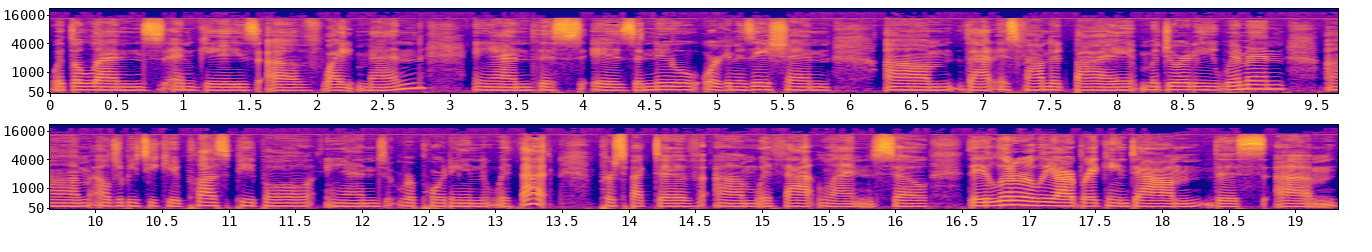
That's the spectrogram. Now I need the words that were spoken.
with the lens and gaze of white men. And this is a new organization um, that is founded by majority women, um, LGBTQ plus people, and reporting with that perspective, um, with that lens. So they literally are breaking down this um,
